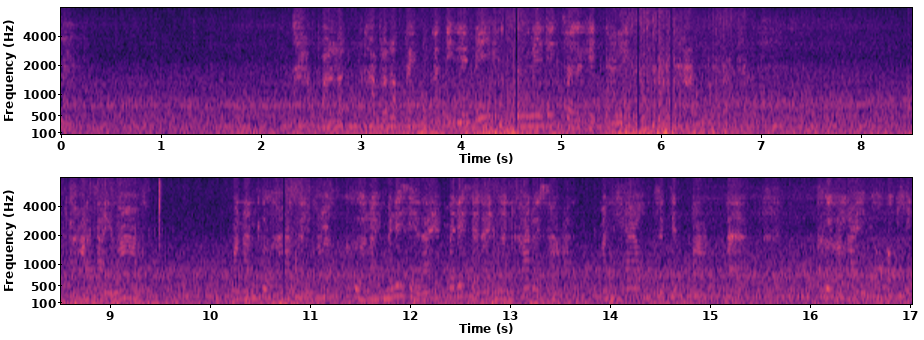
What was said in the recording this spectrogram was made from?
มาขับรถขับรถออกไปปกติเลยไม่ซึ่งไม่ได้เจอเหตุการณ์อะไรข้างทางคาใจมาก วันนั้นคือคาใจมาก คืออะไรไม่ได้เสียดายไม่ได้เสียดายเงินค่าโดยสาร มันแค่หกสิบเจ็ดบาท แต่คืออะไรเขาก็คิด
